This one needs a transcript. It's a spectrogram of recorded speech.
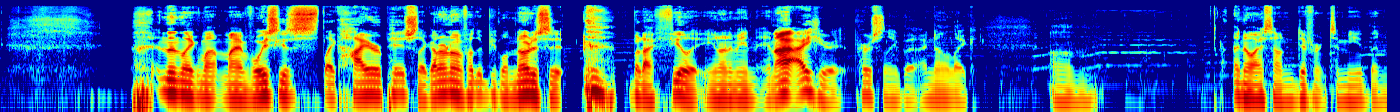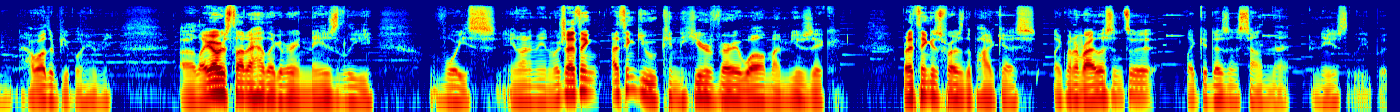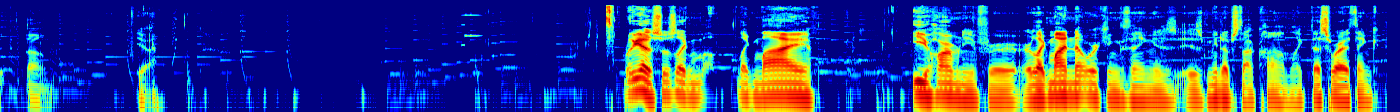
and then like my my voice gets like higher pitched. Like I don't know if other people notice it, but I feel it. You know what I mean? And I I hear it personally, but I know like, um, I know I sound different to me than how other people hear me. Uh, like I always thought I had like a very nasally voice, you know what I mean? Which I think I think you can hear very well in my music. But I think as far as the podcast, like whenever I listen to it, like it doesn't sound that nasally, but um yeah. But yeah, so it's like like my eHarmony for or like my networking thing is is meetups.com. Like that's where I think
